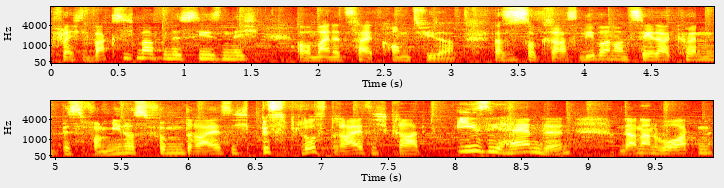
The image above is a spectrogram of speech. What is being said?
Vielleicht wachse ich mal für eine Season nicht, aber meine Zeit kommt wieder. Das ist so krass. Libanon-Zeder können bis von minus 35 bis plus 30 Grad easy handeln. Mit anderen Worten,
